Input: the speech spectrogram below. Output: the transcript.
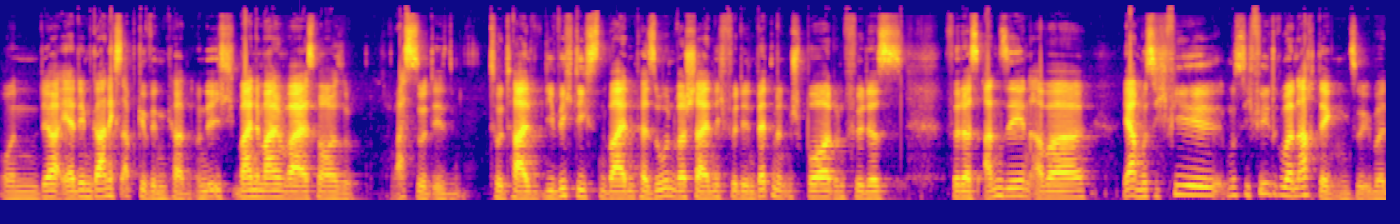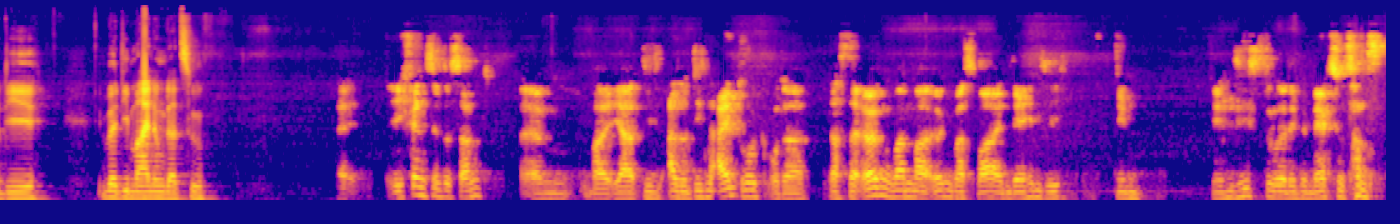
und ja, er dem gar nichts abgewinnen kann. Und ich, meine Meinung war erstmal so, was so, die, total die wichtigsten beiden Personen wahrscheinlich für den Badmintonsport und für das für das Ansehen, aber ja, muss ich viel, muss ich viel drüber nachdenken, so über die, über die Meinung dazu. Ich finde es interessant, ähm, weil ja, die, also diesen Eindruck oder dass da irgendwann mal irgendwas war in der Hinsicht, den, den siehst du oder den bemerkst du sonst,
